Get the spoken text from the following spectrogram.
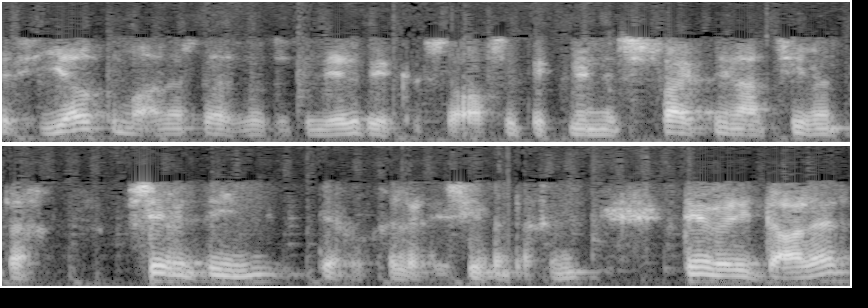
is heeltemal anders as wat dit verlede week was. As ek minus 15 na 70 17 te gelukkig 70 nie. Teenoor die dollar,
